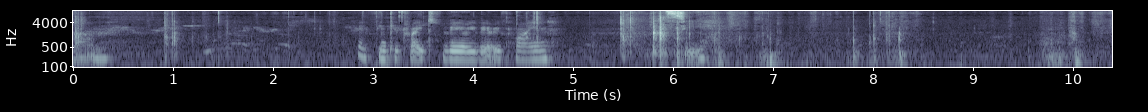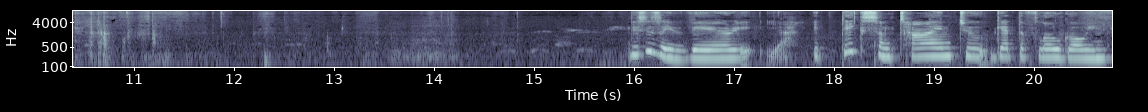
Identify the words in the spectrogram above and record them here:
Um, I think it writes very, very fine. Let's see. This is a very yeah it takes some time to get the flow going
